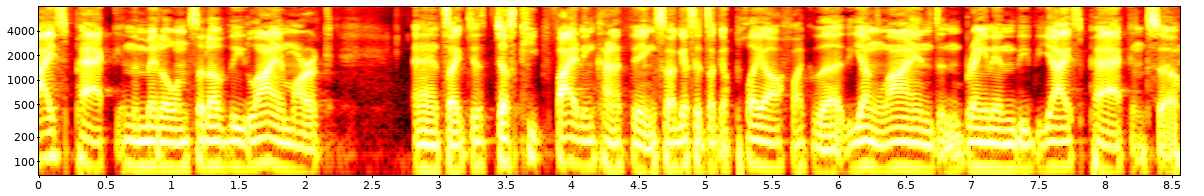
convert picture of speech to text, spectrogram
ice pack in the middle instead of the lion mark. And it's like just just keep fighting kind of thing. So I guess it's like a play off like the young lions and bringing in the, the ice pack. And so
